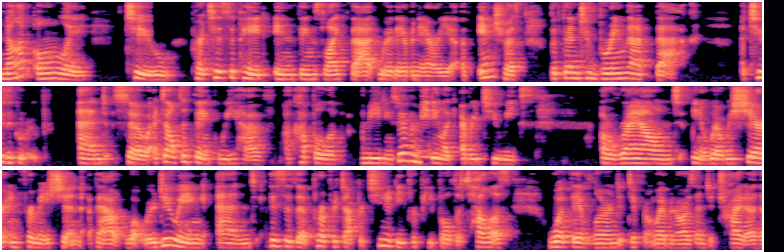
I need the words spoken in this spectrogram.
not only to participate in things like that where they have an area of interest, but then to bring that back uh, to the group and so at Delta Think, we have a couple of meetings. We have a meeting like every two weeks around, you know, where we share information about what we're doing. And this is a perfect opportunity for people to tell us what they've learned at different webinars and to try to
